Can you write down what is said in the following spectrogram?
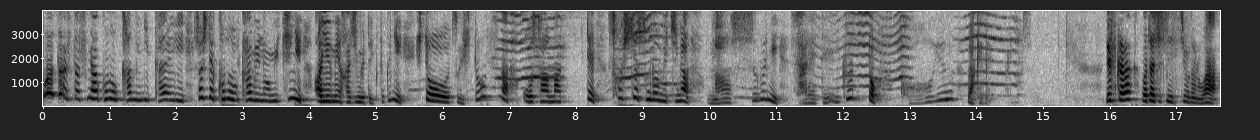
私たちがこの神に帰りそしてこの神の道に歩み始めていく時に一つ一つが収まってそしてその道がまっすぐにされていくとこういうわけであります。ですから私たちに必要なのは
